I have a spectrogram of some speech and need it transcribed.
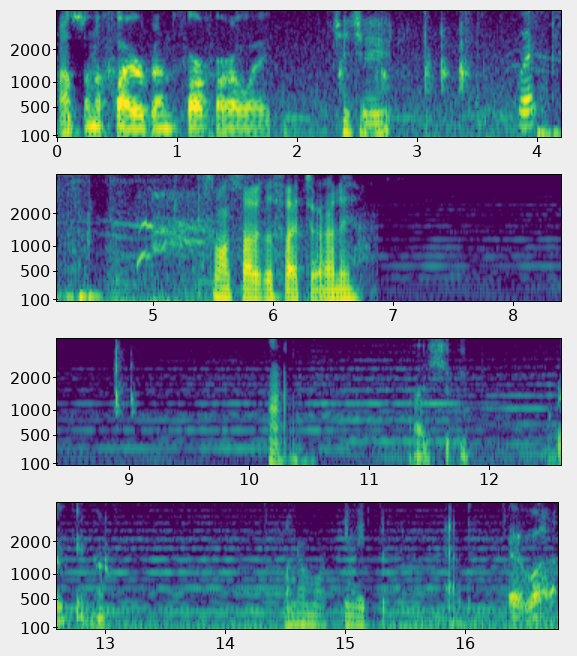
Oh. It's on a firebrand far, far away. GG. What? Someone started the fight too early. huh. I should be pretty good now. One or more teammates is bad. Wait, what?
